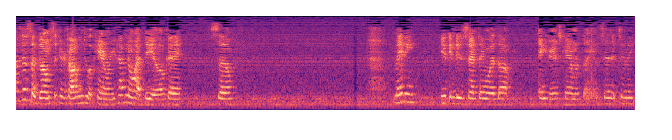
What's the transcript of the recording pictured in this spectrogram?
I feel so dumb sitting here talking to a camera. You have no idea, okay? So, maybe you can do the same thing with uh, Adrian's camera thing and send it to me.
